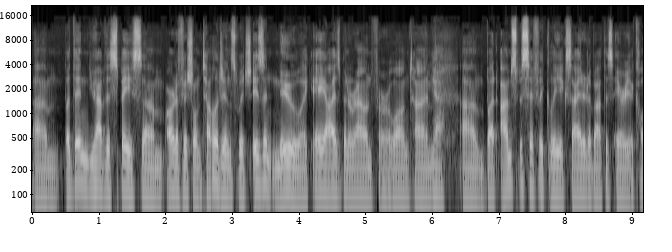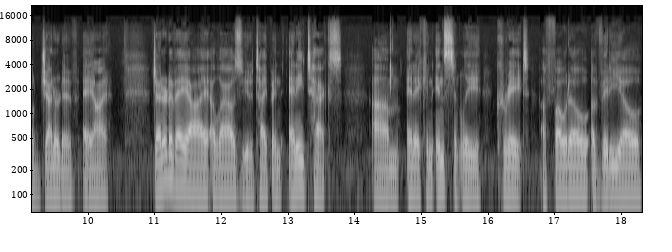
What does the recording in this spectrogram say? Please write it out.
Um, but then you have this space, um, artificial intelligence, which isn't new. Like AI has been around for a long time. Yeah. Um, but I'm specifically excited about this area called generative AI. Generative AI allows you to type in any text, um, and it can instantly create a photo, a video,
